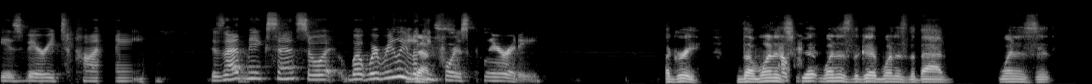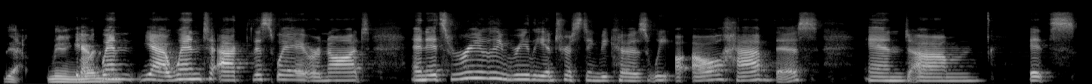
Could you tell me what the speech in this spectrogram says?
is very tiny does that make sense? So what we're really looking yes. for is clarity. Agree. The when is okay. good, when is the good, when is the bad, when is it? Yeah, meaning yeah, when, when yeah, when to act this way or not. And it's really, really interesting because we all have this, and um, it's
